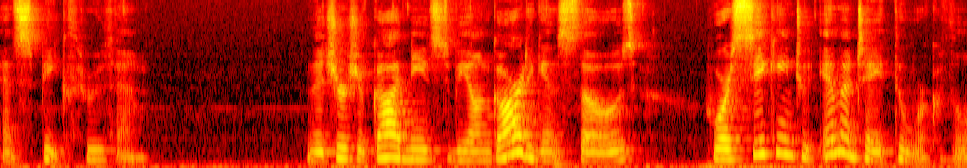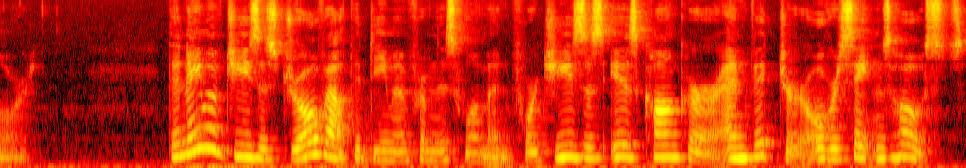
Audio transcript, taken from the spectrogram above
and speak through them. The Church of God needs to be on guard against those who are seeking to imitate the work of the Lord. The name of Jesus drove out the demon from this woman, for Jesus is conqueror and victor over Satan's hosts.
